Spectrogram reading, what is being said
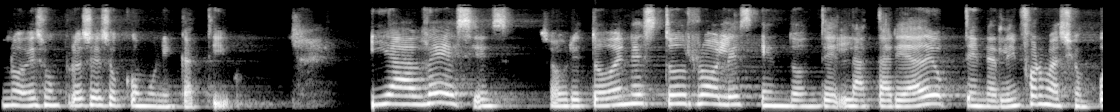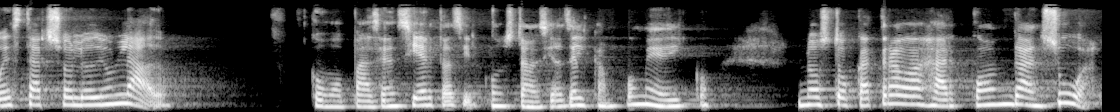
No es un proceso comunicativo. Y a veces sobre todo en estos roles en donde la tarea de obtener la información puede estar solo de un lado, como pasa en ciertas circunstancias del campo médico, nos toca trabajar con ganzúa,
